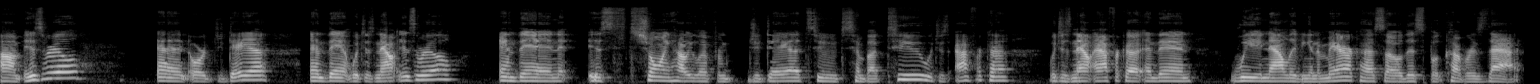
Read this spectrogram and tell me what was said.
um, Israel and or Judea and then which is now Israel, and then is showing how he went from Judea to Timbuktu, which is Africa, which is now Africa, and then we now living in America. So this book covers that,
